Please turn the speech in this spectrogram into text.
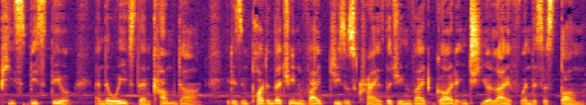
peace be still, and the waves then calm down. It is important that you invite Jesus Christ, that you invite God into your life when there's a storm.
